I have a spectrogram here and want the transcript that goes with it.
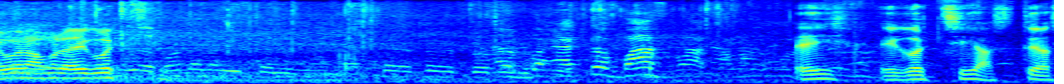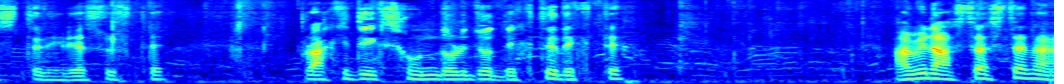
এবার আমরা এগোচ্ছি। এই এগোচ্ছি আস্তে আস্তে ধীরে সুস্থে। প্রাকৃতিক সৌন্দর্য দেখতে দেখতে। আমি না আস্তে আস্তে না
